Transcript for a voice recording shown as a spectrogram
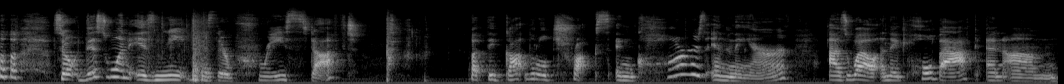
so this one is neat because they're pre-stuffed, but they've got little trucks and cars in there as well. And they pull back and, um,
